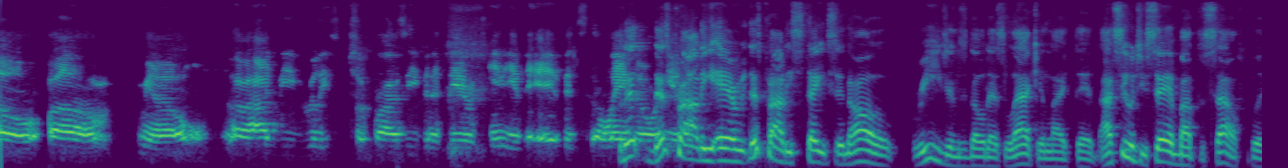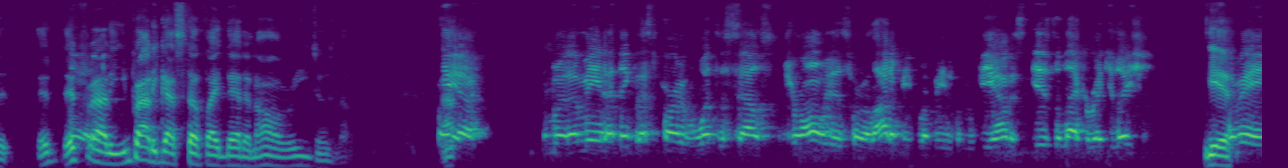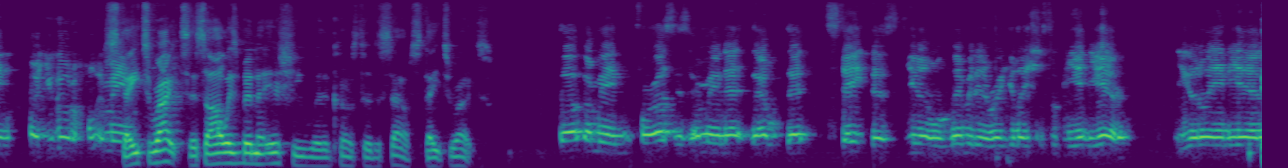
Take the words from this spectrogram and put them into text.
um, you know, I'd be really surprised even if there's any of the if it's That, that's probably area. That's probably states in all regions though that's lacking like that. I see what you say about the South, but that, yeah. probably you probably got stuff like that in all regions though. Yeah. I, but I mean, I think that's part of what the South's draw is for a lot of people. I mean, to be honest, is the lack of regulation. Yeah. I mean, you go to I mean, states' rights. It's always been an issue when it comes to the South. States' rights. I mean, for us, is I mean that that that state that's you know limited regulations would be Indiana. You go to Indiana.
